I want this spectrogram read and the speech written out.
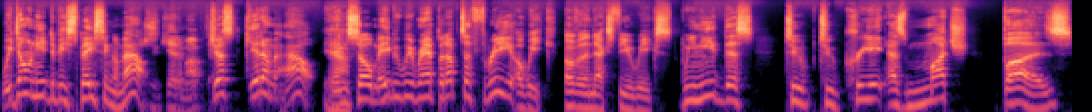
we don't need to be spacing them out. Just get them up. There. Just get them out. Yeah. And so maybe we ramp it up to three a week over the next few weeks. We need this to to create as much buzz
